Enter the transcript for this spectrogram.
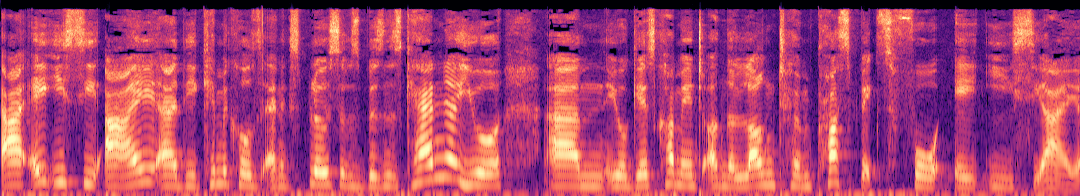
AECI, uh, the chemicals and explosives business. Can uh, your um, your guest comment on the long term prospects for AECI?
